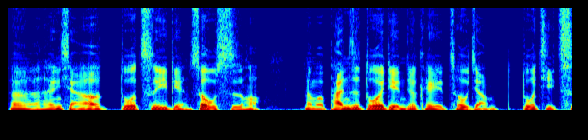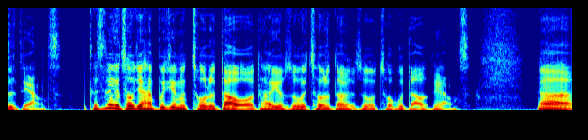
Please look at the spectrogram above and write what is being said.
呃很想要多吃一点寿司哈，那么盘子多一点就可以抽奖多几次这样子，可是那个抽奖还不见得抽得到哦，他有时候会抽得到，有时候抽不到这样子。那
